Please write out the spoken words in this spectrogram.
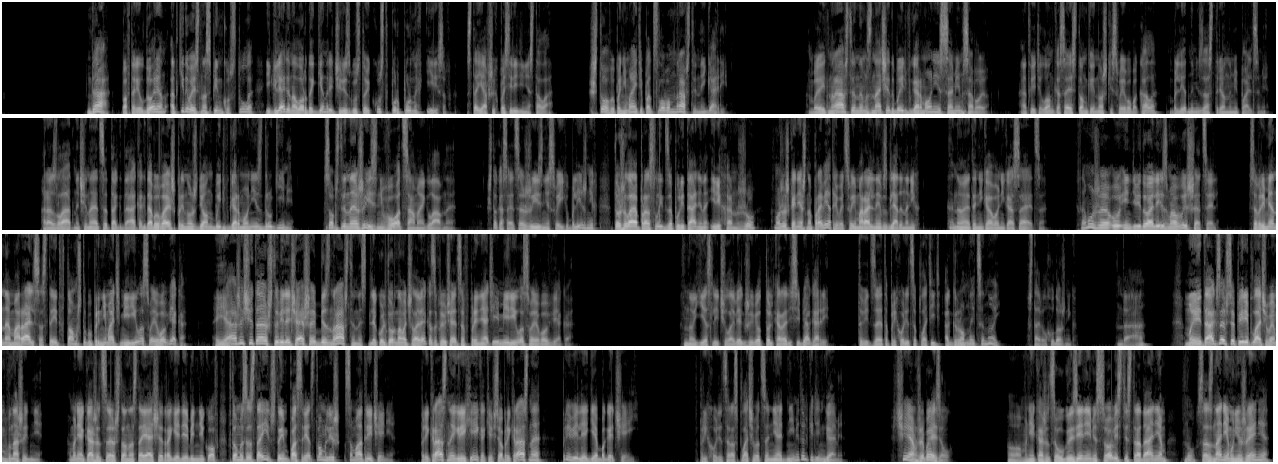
«Да», — повторил Дориан, откидываясь на спинку стула и глядя на лорда Генри через густой куст пурпурных ирисов, стоявших посередине стола. Что вы понимаете под словом «нравственный», Гарри? «Быть нравственным значит быть в гармонии с самим собою», — ответил он, касаясь тонкой ножки своего бокала бледными заостренными пальцами. «Разлад начинается тогда, когда бываешь принужден быть в гармонии с другими. Собственная жизнь — вот самое главное. Что касается жизни своих ближних, то, желая прослыть за пуританина или ханжу, Можешь, конечно, проветривать свои моральные взгляды на них, но это никого не касается. К тому же у индивидуализма высшая цель. Современная мораль состоит в том, чтобы принимать мерила своего века. Я же считаю, что величайшая безнравственность для культурного человека заключается в принятии мерила своего века. Но если человек живет только ради себя, Гарри, то ведь за это приходится платить огромной ценой», — вставил художник. «Да. Мы и так за все переплачиваем в наши дни. Мне кажется, что настоящая трагедия бедняков в том и состоит, что им посредством лишь самоотречение. Прекрасные грехи, как и все прекрасное, — привилегия богачей. Приходится расплачиваться не одними только деньгами. Чем же, Безил? О, мне кажется, угрызениями совести, страданием, ну, сознанием унижения.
